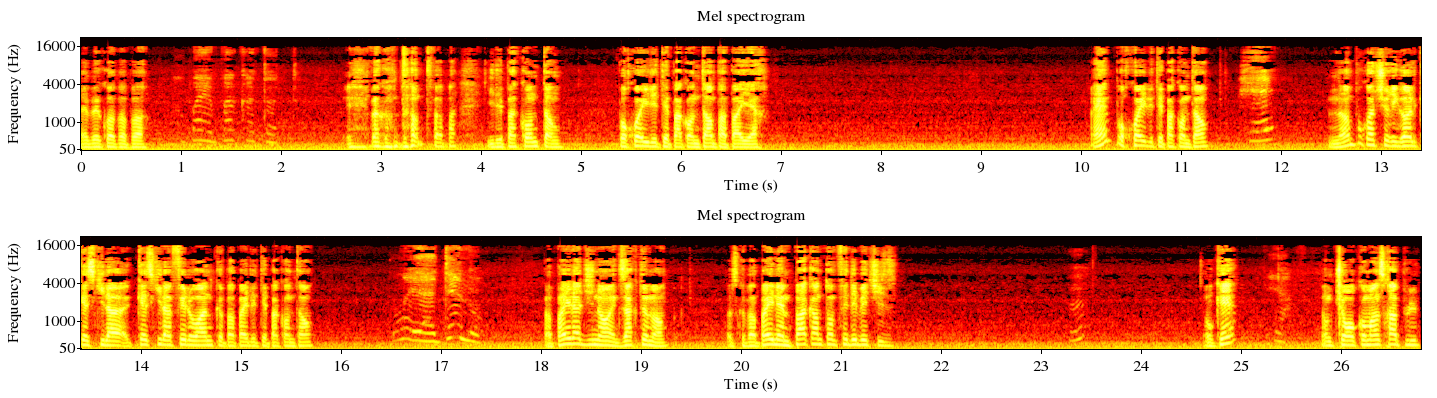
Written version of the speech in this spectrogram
Eh ben quoi papa? Il est pas content papa? Il est pas content. Pourquoi il était pas content papa hier? Hein Pourquoi il était pas content? Non, pourquoi tu rigoles? Qu'est-ce qu'il a qu'est-ce qu'il a fait Lohan que papa il était pas content? Il a dit non. Papa il a dit non exactement. Parce que papa il aime pas quand on fait des bêtises. OK? Donc tu recommenceras plus.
